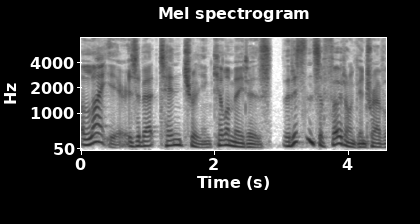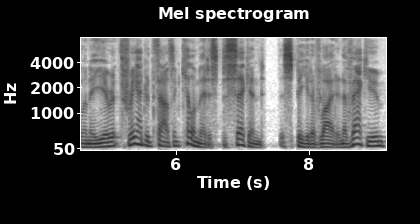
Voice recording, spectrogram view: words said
A light year is about 10 trillion kilometres. The distance a photon can travel in a year at 300,000 kilometres per second, the speed of light in a vacuum,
